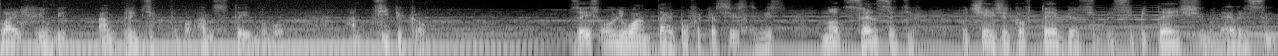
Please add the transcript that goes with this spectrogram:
life will be unpredictable, unstable, untypical, there is only one type of ecosystem which is not sensitive for changing of temperature, precipitation, everything.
